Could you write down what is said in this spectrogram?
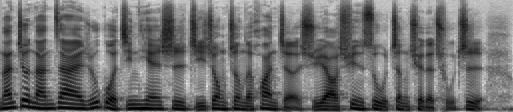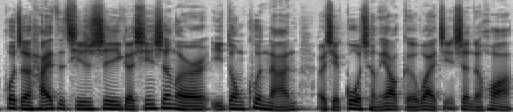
难就难在，如果今天是急重症的患者，需要迅速正确的处置，或者孩子其实是一个新生儿，移动困难，而且过程要格外谨慎的话，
